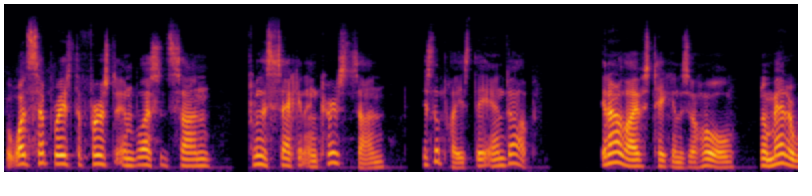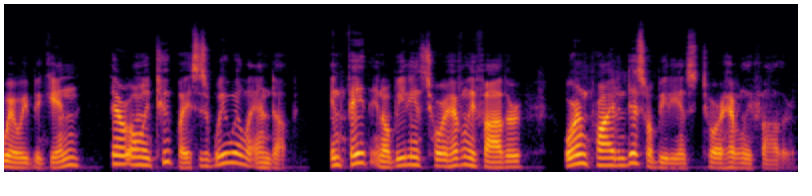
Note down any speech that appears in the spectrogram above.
But what separates the first and blessed Son from the second and cursed Son is the place they end up. In our lives taken as a whole, no matter where we begin, there are only two places we will end up in faith and obedience to our Heavenly Father, or in pride and disobedience to our Heavenly Father.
